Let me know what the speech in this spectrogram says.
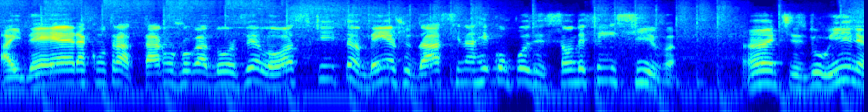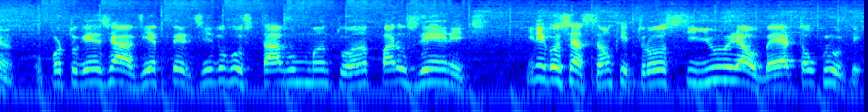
A ideia era contratar um jogador veloz que também ajudasse na recomposição defensiva. Antes do William, o português já havia perdido Gustavo Mantuan para o Zenit, em negociação que trouxe Yuri Alberto ao clube.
